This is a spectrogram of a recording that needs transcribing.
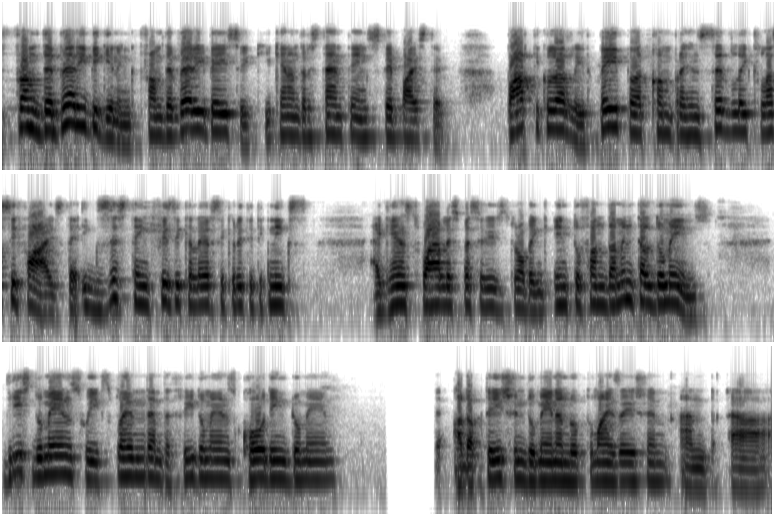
from the very beginning, from the very basic, you can understand things step by step. Particularly, the paper comprehensively classifies the existing physical layer security techniques against wireless passive eavesdropping into fundamental domains. These domains, we explain them, the three domains, coding domain, adaptation domain and optimization, and uh,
